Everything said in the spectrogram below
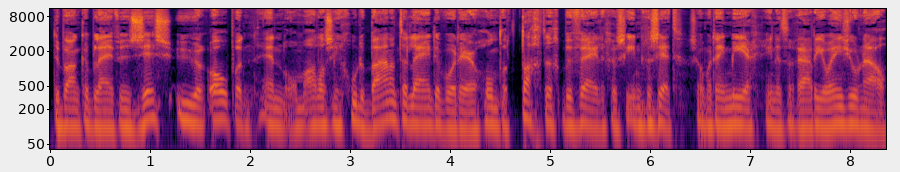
De banken blijven zes uur open. En om alles in goede banen te leiden worden er 180 beveiligers ingezet. Zometeen meer in het Radio 1-journaal.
